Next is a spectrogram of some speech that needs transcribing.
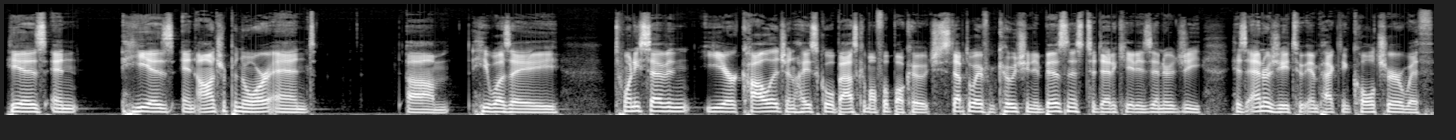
He is an he is an entrepreneur and um, he was a 27 year college and high school basketball football coach. He stepped away from coaching and business to dedicate his energy his energy to impacting culture with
